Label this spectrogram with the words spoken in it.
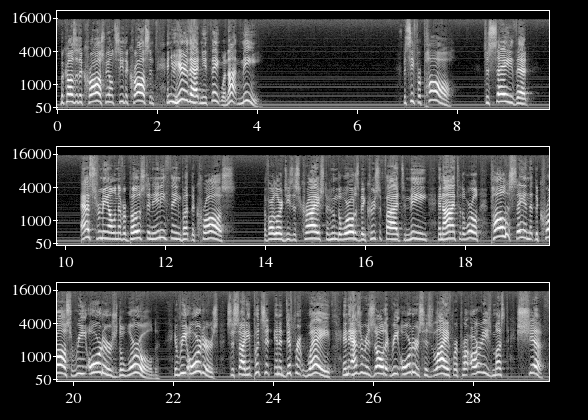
Because of the cross, we don't see the cross. And, and you hear that and you think, well, not me. But see, for Paul to say that, as for me, I will never boast in anything but the cross of our Lord Jesus Christ, to whom the world has been crucified to me and I to the world, Paul is saying that the cross reorders the world. It reorders society. It puts it in a different way. And as a result, it reorders his life where priorities must shift.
